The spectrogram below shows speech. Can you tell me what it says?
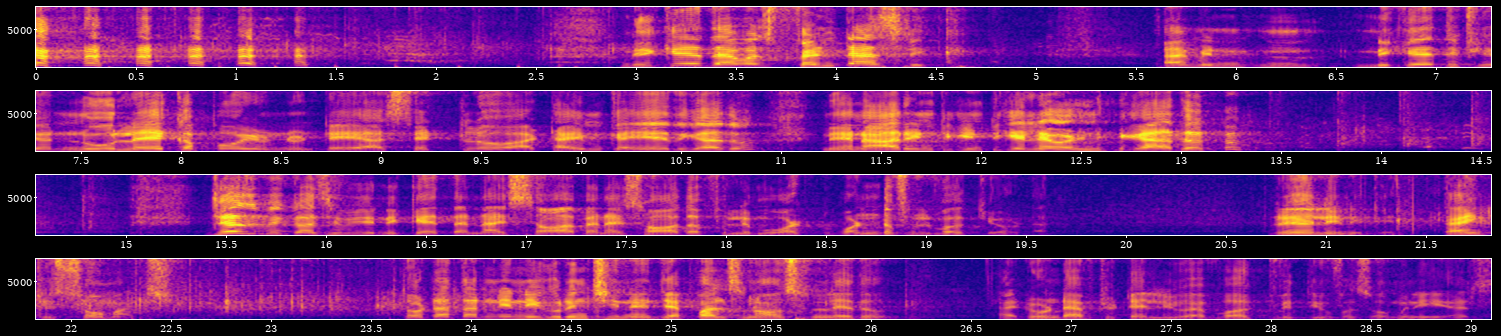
Niket they was fantastic I mean Niket if you నువ్వు లేకపోయి ఉండుంటే ఆ సెట్లో ఆ టైంకి అయ్యేది కాదు. నేను ఆరింటికి ఇంటికి వెళ్ళేవాడిని కాదు. Just because if you Niket and I saw when I saw the film what wonderful work you done really Niket thank you so much తోటతరిని నీ గురించి నేను చెప్పాల్సిన అవసరం లేదు. I don't have to tell you I work with you for so many years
